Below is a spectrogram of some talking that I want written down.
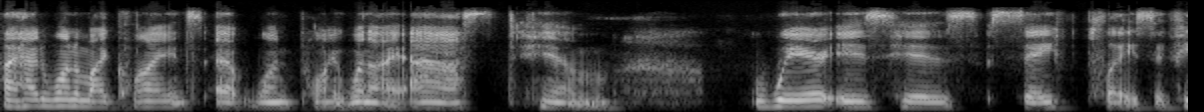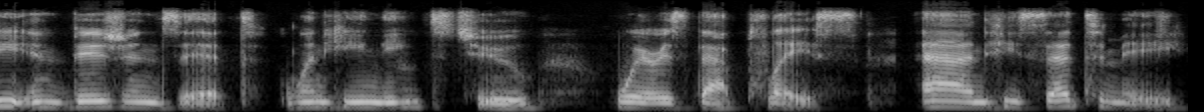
I had one of my clients at one point when I asked him, where is his safe place? If he envisions it when he needs to, where is that place? And he said to me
